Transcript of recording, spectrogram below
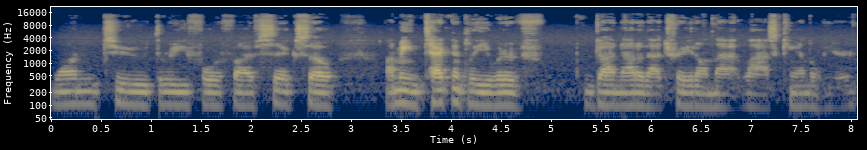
one, two, three, four, five, six. So, I mean, technically, you would have gotten out of that trade on that last candle here.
